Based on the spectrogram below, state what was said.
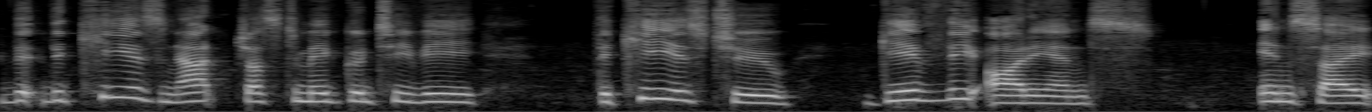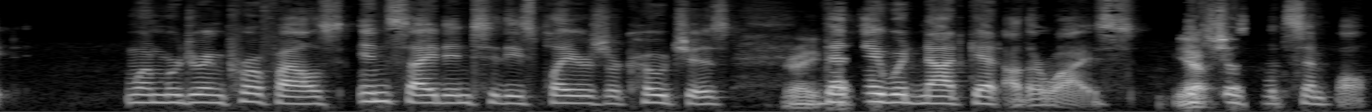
the, the key is not just to make good TV. The key is to give the audience insight when we're doing profiles, insight into these players or coaches Right. that they would not get otherwise. Yep. It's just that simple.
